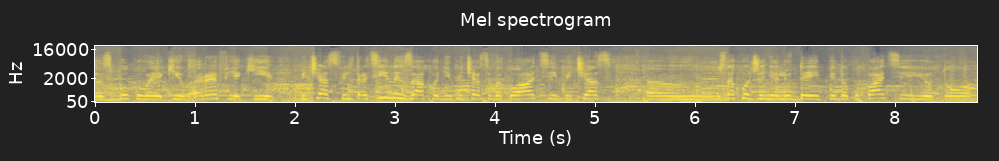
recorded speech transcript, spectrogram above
е, з боку вояків РФ, які під час фільтраційних заходів, під час евакуації, під час знаходження людей під окупацією, то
